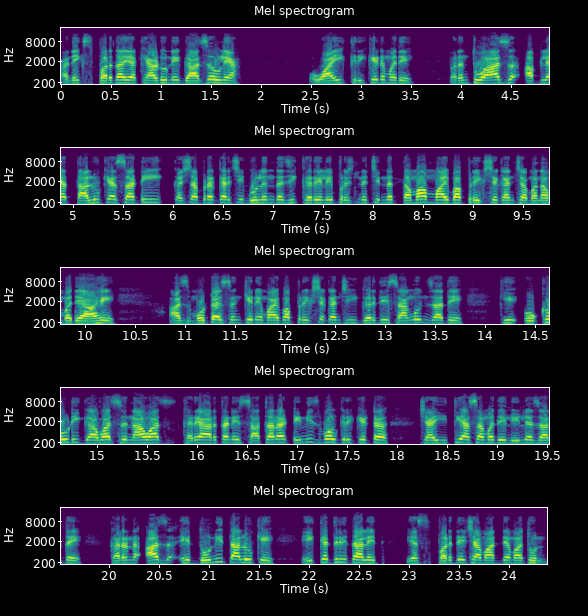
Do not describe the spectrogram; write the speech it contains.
अनेक स्पर्धा या खेळाडूने गाजवल्या वाई क्रिकेटमध्ये. परंतु आज आपल्या तालुक्यासाठी कशा प्रकारची गोलंदाजी करेल हे प्रश्नचिन्ह तमाम मायबाप प्रेक्षकांच्या मनामध्ये आहे. आज मोठ्या संख्येने मायबाप प्रेक्षकांची गर्दी सांगून जाते की ओखवडी गावाचं नाव आज खऱ्या अर्थाने सातारा टेनिस बॉल क्रिकेटच्या इतिहासामध्ये लिहिलं जाते. कारण आज हे दोन्ही तालुके एकत्रित आलेत. या स्पर्धेच्या माध्यमातून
